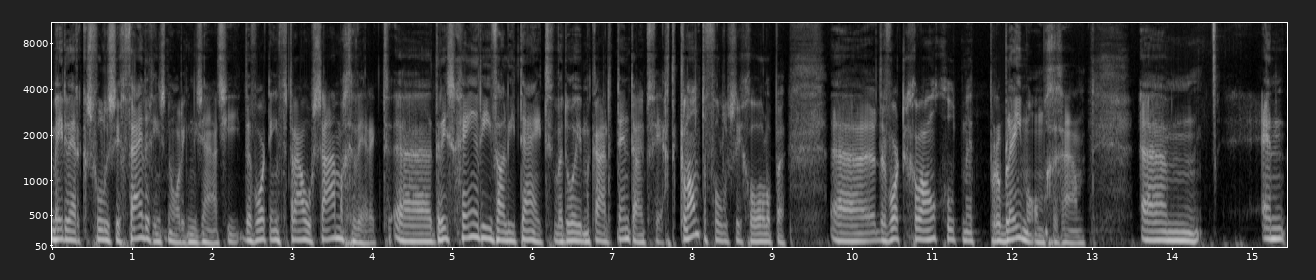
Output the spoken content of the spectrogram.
Medewerkers voelen zich veilig in zijn organisatie. Er wordt in vertrouwen samengewerkt. Eh, er is geen rivaliteit waardoor je elkaar de tent uitvecht. Klanten voelen zich geholpen. Eh, er wordt gewoon goed met problemen omgegaan. Ehm, en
